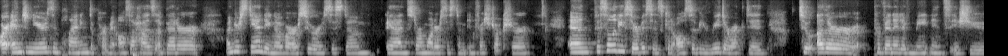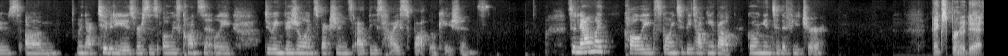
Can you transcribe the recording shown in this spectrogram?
Our engineers and planning department also has a better understanding of our sewer system and stormwater system infrastructure. And facility services could also be redirected to other preventative maintenance issues um, and activities versus always constantly doing visual inspections at these high spot locations. So now my colleagues going to be talking about going into the future. Thanks, Bernadette.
